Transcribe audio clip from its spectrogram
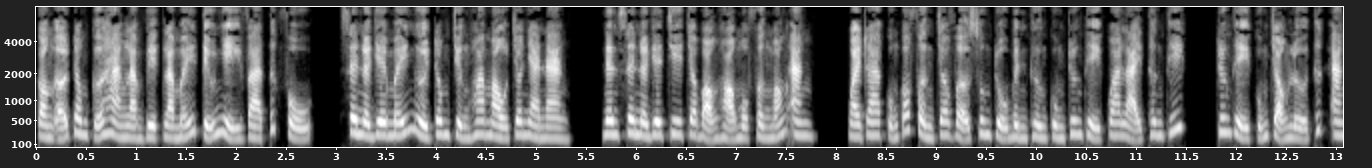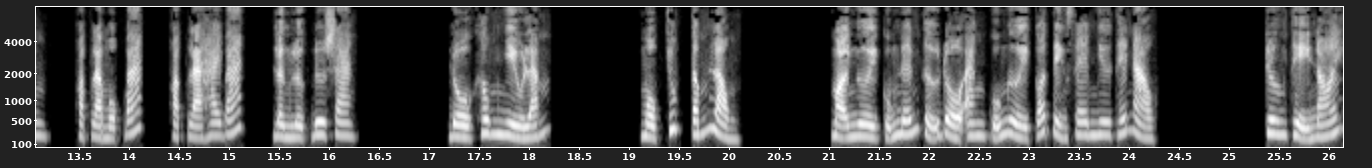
còn ở trong cửa hàng làm việc là mấy tiểu nhị và tức phụ, CNG mấy người trong chừng hoa màu cho nhà nàng, nên CNG chia cho bọn họ một phần món ăn, ngoài ra cũng có phần cho vợ Xuân Trụ bình thường cùng Trương Thị qua lại thân thiết, Trương Thị cũng chọn lựa thức ăn, hoặc là một bát, hoặc là hai bát, lần lượt đưa sang. Đồ không nhiều lắm. Một chút tấm lòng. Mọi người cũng nếm thử đồ ăn của người có tiền xem như thế nào. Trương Thị nói.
